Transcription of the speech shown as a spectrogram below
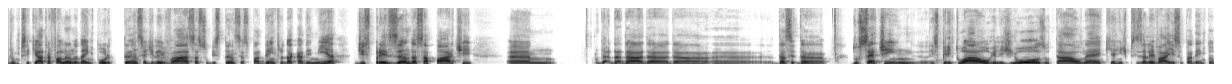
de um psiquiatra falando da importância de levar essas substâncias para dentro da academia, desprezando essa parte. Um, da, da, da, da, uh, da do setting espiritual, religioso, tal, né? Que a gente precisa levar isso para dentro.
